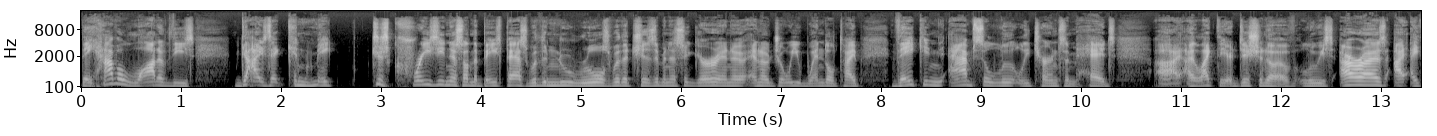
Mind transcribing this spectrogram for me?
they have a lot of these guys that can make just craziness on the base pass with the new rules, with a Chisholm and a Segura and a, and a Joey Wendle type. They can absolutely turn some heads. I like the addition of Luis Arraez. I, I,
